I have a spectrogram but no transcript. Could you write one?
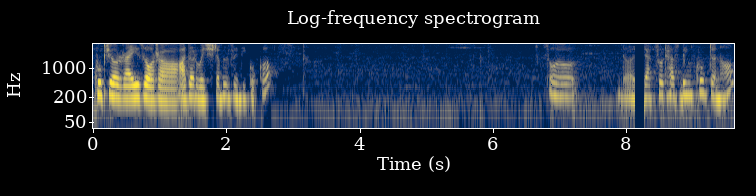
cook your rice or uh, other vegetables in the cooker. So jackfruit has been cooked now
